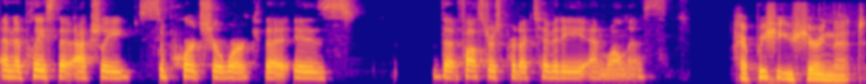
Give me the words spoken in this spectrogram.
and a place that actually supports your work that is that fosters productivity and wellness. I appreciate you sharing that.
